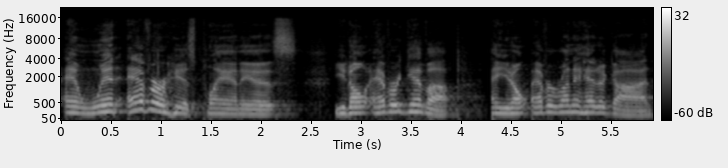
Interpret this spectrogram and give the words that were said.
and whenever his plan is, you don't ever give up and you don't ever run ahead of God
